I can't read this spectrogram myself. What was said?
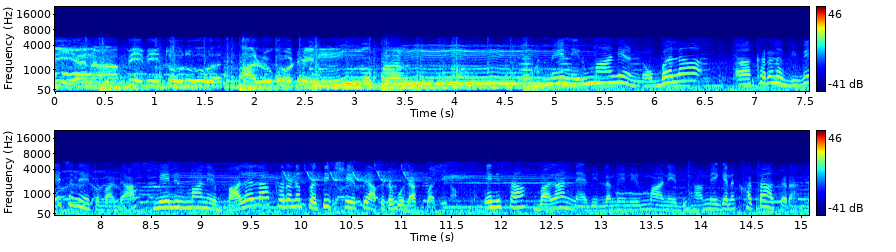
දියනා පිවිතුරුව අලුගොඩෙන් උපන්. මේ නිර්මාණය නොබලා කරන විවේචනයට වඩා මේ නිර්මාණය බලලා කරන ප්‍රතික්ෂේපය අපිට ගොඩක් වටිනවා. ඒ නිසා බලන්න ඇවිල්ලා මේ නිර්මාණය දිහා මේ ගැන කතා කරන්න.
